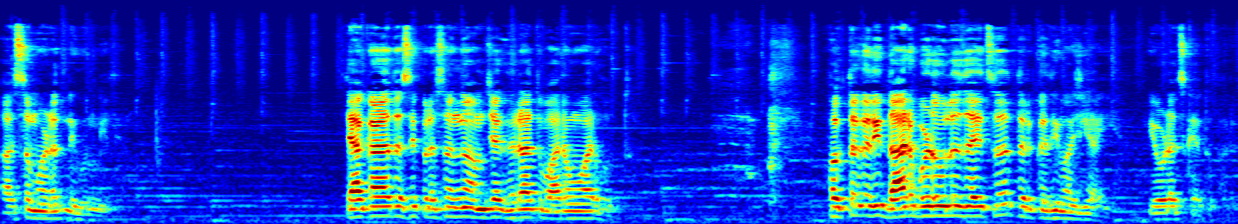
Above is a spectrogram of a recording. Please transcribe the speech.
असं म्हणत निघून गेले. त्या काळात असे प्रसंग आमच्या घरात वारंवार होत. फक्त कधी दार बडवलं जायचं तर कधी माझी आई. एवढंच काय तू फरक.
